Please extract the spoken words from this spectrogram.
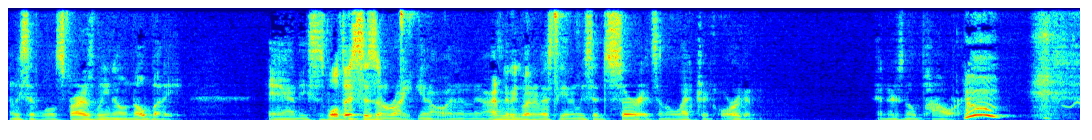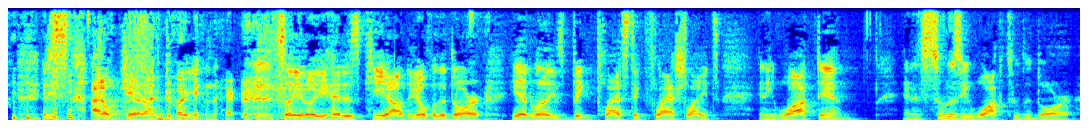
And we said, Well, as far as we know, nobody. And he says, Well, this isn't right, you know, and I'm going to go and investigate. And we said, Sir, it's an electric organ. And there's no power. and he I don't care, I'm going in there. So, you know, he had his key out, he opened the door, he had one of these big plastic flashlights, and he walked in, and as soon as he walked through the door,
